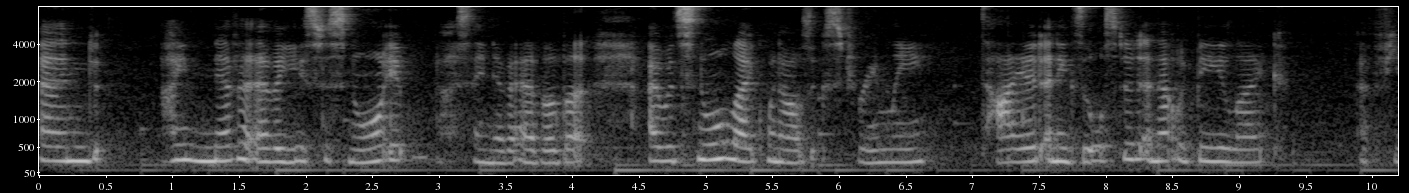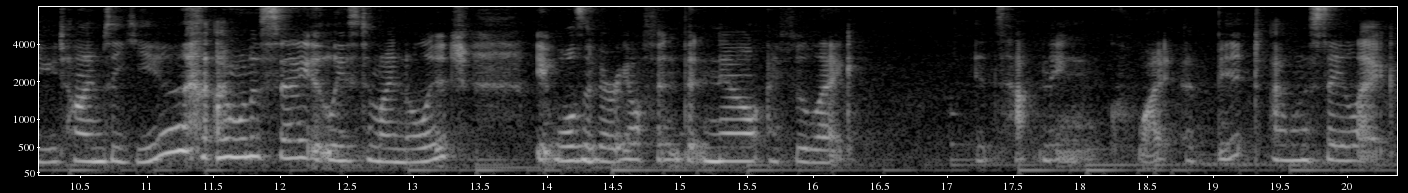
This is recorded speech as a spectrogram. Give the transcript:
and I never ever used to snore. It, I say never ever, but I would snore like when I was extremely tired and exhausted and that would be like a few times a year, I want to say, at least to my knowledge. It wasn't very often, but now I feel like it's happening quite a bit. I want to say like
